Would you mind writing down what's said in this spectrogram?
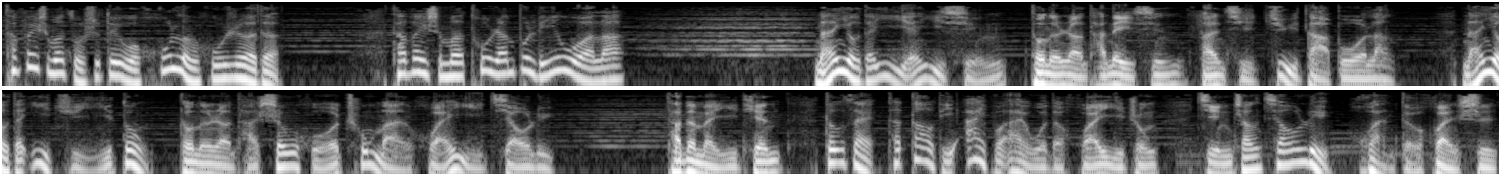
他为什么总是对我忽冷忽热的？他为什么突然不理我了？男友的一言一行都能让他内心翻起巨大波浪，男友的一举一动都能让他生活充满怀疑焦虑。他的每一天都在他到底爱不爱我的怀疑中紧张焦虑，患得患失。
